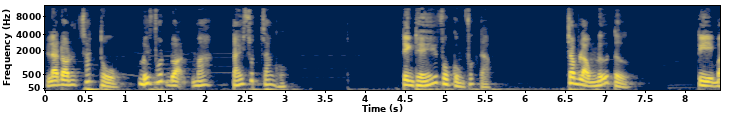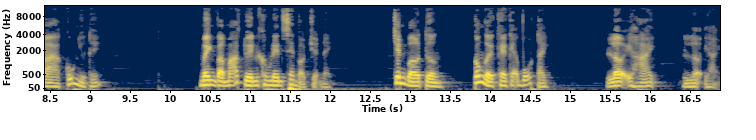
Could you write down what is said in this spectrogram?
Là đòn sát thủ Đối phó đoạn ma Tái xuất giang hồ. Tình thế vô cùng phức tạp. Trong lòng nữ tử Tỳ bà cũng như thế. Mình và Mã Tuyền không nên xen vào chuyện này. Trên bờ tường Có người khe khẽ vỗ tay. Lợi hại, lợi hại.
